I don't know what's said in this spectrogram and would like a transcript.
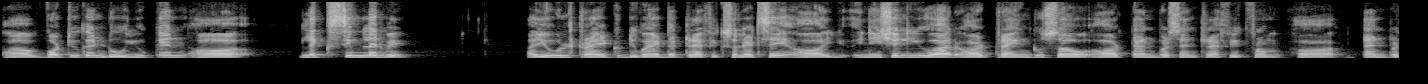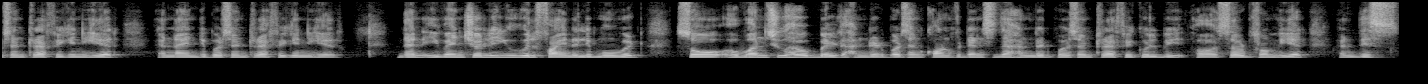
what you can do you can like similar way you will try to divide the traffic. So let's say uh, you, initially you are uh, trying to serve 10% uh, traffic from 10% uh, traffic in here and 90% traffic in here. Then eventually you will finally move it. So uh, once you have built 100% confidence the 100% traffic will be served from here and this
